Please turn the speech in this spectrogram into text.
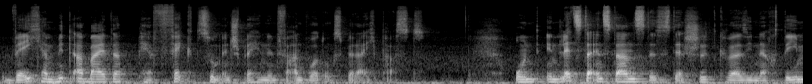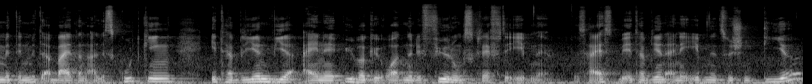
welcher Mitarbeiter perfekt zum entsprechenden Verantwortungsbereich passt. Und in letzter Instanz, das ist der Schritt quasi, nachdem mit den Mitarbeitern alles gut ging, etablieren wir eine übergeordnete Führungskräfteebene. Das heißt, wir etablieren eine Ebene zwischen dir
